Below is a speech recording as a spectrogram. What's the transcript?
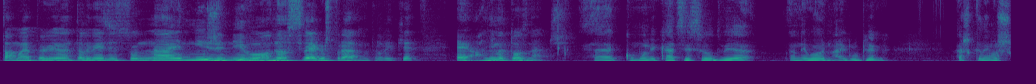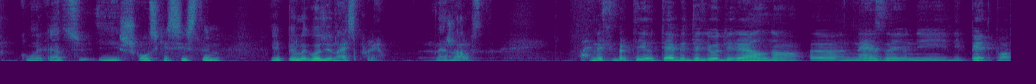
ta moja pojavljena na televiziji su najniži nivo ono, svega što radim otprilike. E, a njima to znači. e, komunikacija se odvija na nivou najglupljeg. Znaš, kada imaš komunikaciju i školski sistem je prilagođen najsporije. Nažalost. A ja mislim, brate, i o tebi da ljudi realno uh, ne znaju ni, ni 5%.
